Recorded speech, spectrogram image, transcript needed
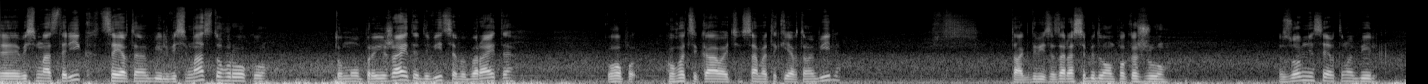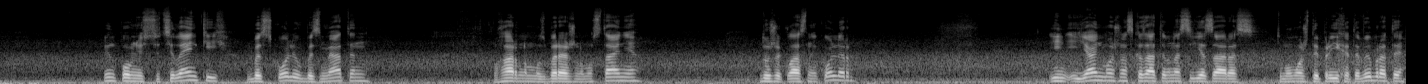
е, 18 рік, цей автомобіль 18-го року. Тому приїжджайте, дивіться, вибирайте, кого, кого цікавить саме такий автомобіль. Так, дивіться, зараз собі вам покажу зовні цей автомобіль. Він повністю ціленький, без сколів, без м'ятин, в гарному збереженому стані. Дуже класний колір. Інь і янь, можна сказати, в нас є зараз, тому можете приїхати вибрати.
